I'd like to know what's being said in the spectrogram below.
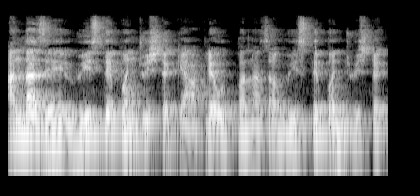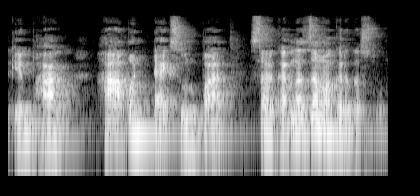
अंदाजे वीस ते पंचवीस टक्के आपल्या उत्पन्नाचा वीस ते पंचवीस टक्के भाग हा आपण टॅक्स स्वरूपात सरकारला जमा करत असतो.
